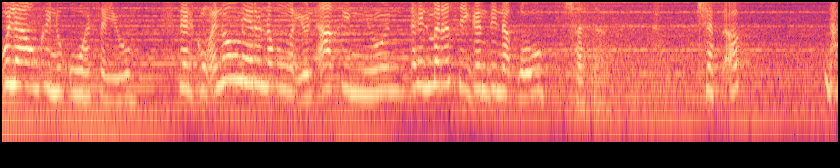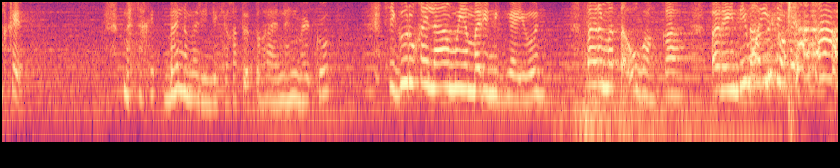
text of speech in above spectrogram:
Wala akong kinukuha sa'yo. Dahil kung ano ang meron ako ngayon, akin yun. Dahil marasigan din ako. Shut up. Shut up? Bakit? Masakit ba na marinig ka katotohanan, Marco? Siguro kailangan mo yung marinig ngayon para matauhan ka, para hindi mo Sabi ko, isip- shut up!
